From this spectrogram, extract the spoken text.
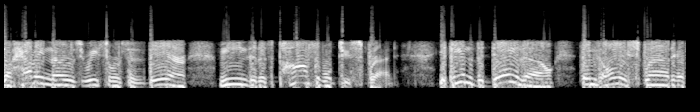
So having those resources there means that it's possible to spread. At the end of the day, though, things only spread if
